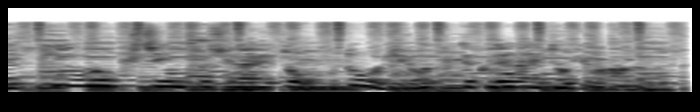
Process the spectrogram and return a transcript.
ピッキングをきちんとしないと音を拾ってくれない時もある。んです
